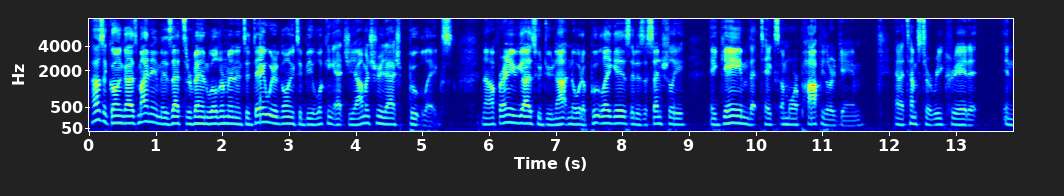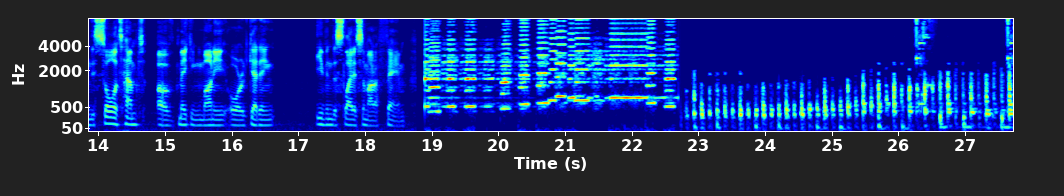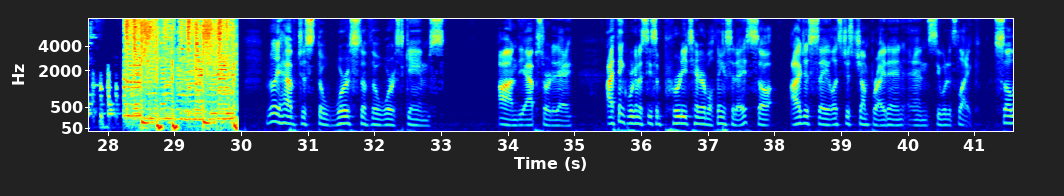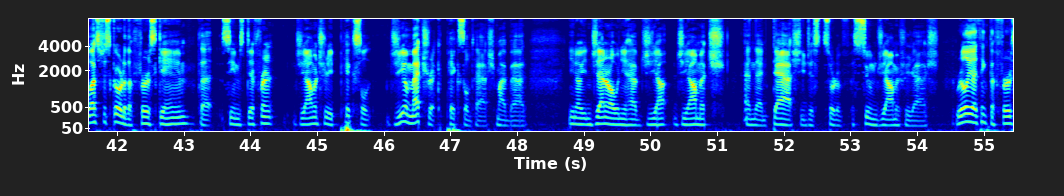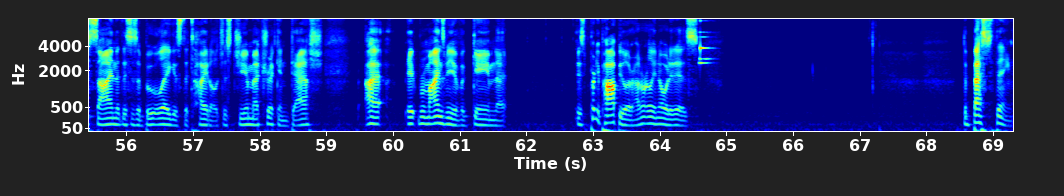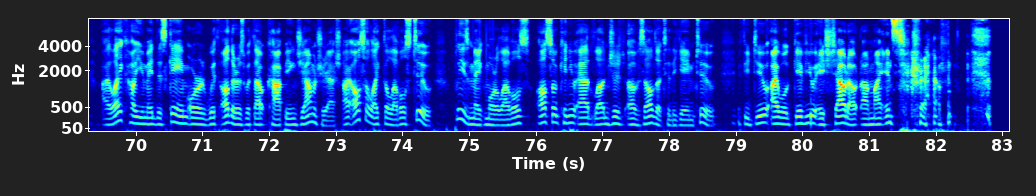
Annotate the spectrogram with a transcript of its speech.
How's it going guys? My name is Etzer Van Wilderman and today we're going to be looking at Geometry Dash bootlegs. Now for any of you guys who do not know what a bootleg is, it is essentially a game that takes a more popular game and attempts to recreate it in the sole attempt of making money or getting even the slightest amount of fame. Really have just the worst of the worst games on the App Store today. I think we're going to see some pretty terrible things today, so I just say let's just jump right in and see what it's like. So let's just go to the first game that seems different. Geometry Pixel Geometric Pixel Dash, my bad. You know, in general when you have ge- geometry and then dash, you just sort of assume geometry dash. Really, I think the first sign that this is a bootleg is the title, just geometric and dash. I it reminds me of a game that is pretty popular. I don't really know what it is. The best thing. I like how you made this game or with others without copying Geometry Dash. I also like the levels too. Please make more levels. Also, can you add Legend of Zelda to the game too? If you do, I will give you a shout out on my Instagram.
